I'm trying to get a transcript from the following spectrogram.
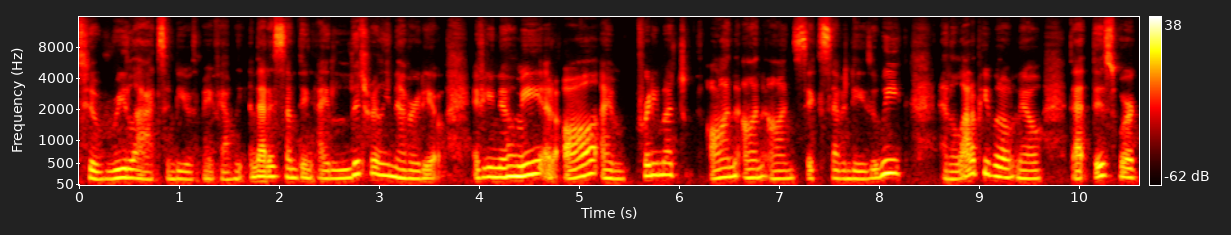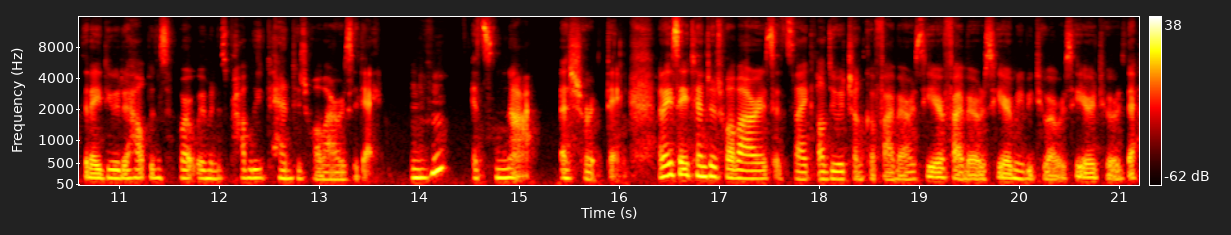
to relax and be with my family. And that is something I literally never do. If you know me at all, I'm pretty much on, on, on six, seven days a week. And a lot of people don't know that this work that I do to help and support women is probably 10 to 12 hours a day. Mm-hmm. It's not a short thing. When I say 10 to 12 hours, it's like I'll do a chunk of five hours here, five hours here, maybe two hours here, two hours there.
